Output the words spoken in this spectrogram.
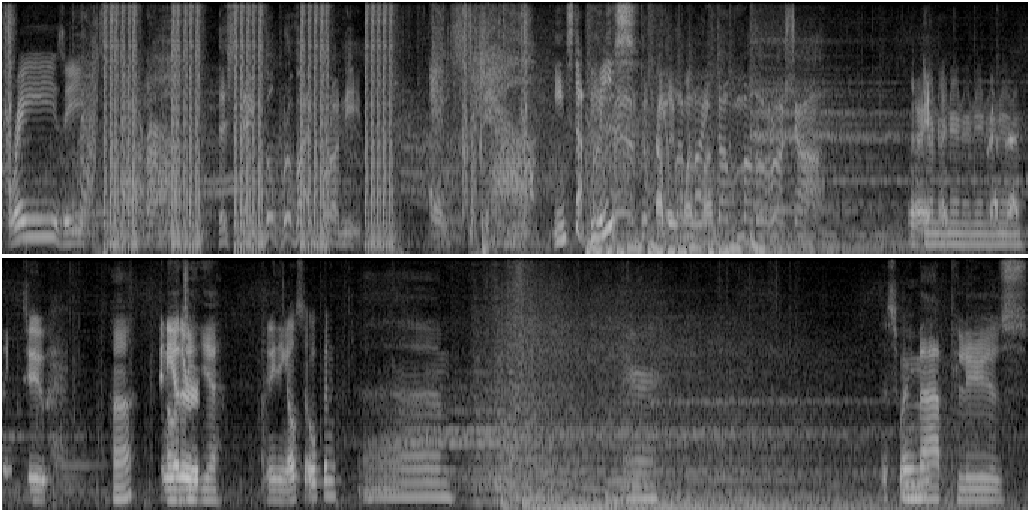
crazy. The state will provide for our needs. Insta pills? Prepare to Probably one might month. of Mother Russia. All right. Ner, ner, I ner, ner, ner, ner, grabbed ner. that thing too. Huh? Any Oh, other? gee, yeah. Anything else to open? Um. This way? Map, please.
